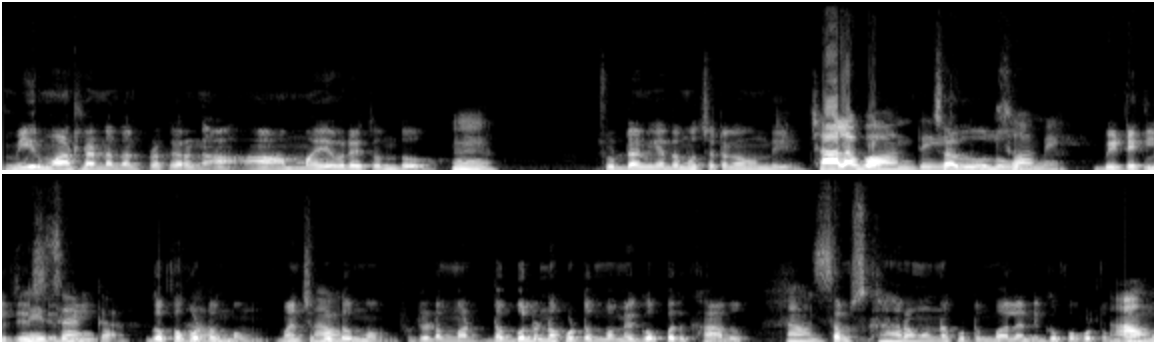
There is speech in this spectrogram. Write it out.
మీరు మాట్లాడిన దాని ప్రకారంగా ఆ- అమ్మాయి ఎవరైతే ఉందో చూడ్డానికి ఎంత ముచ్చటగా ఉంది? చాలా బాగుంది చదువులు బీటెక్లు చేసింది. గొప్ప కుటుంబం మంచి కుటుంబం. పుట్టడం డబ్బులున్న కుటుంబమే గొప్పది కాదు. సంస్కారం ఉన్న కుటుంబాలన్నీ గొప్ప కుటుంబాలు.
